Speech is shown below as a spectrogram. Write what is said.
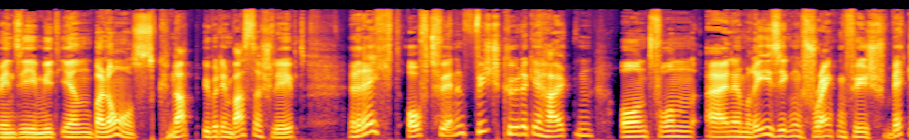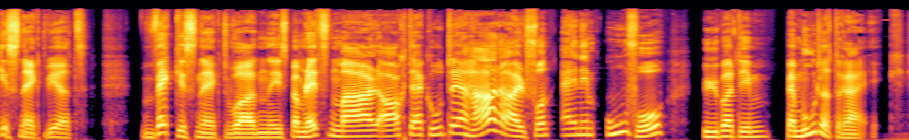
wenn sie mit ihren Ballons knapp über dem Wasser schlägt, recht oft für einen Fischköder gehalten und von einem riesigen Frankenfisch weggesnackt wird. Weggesnackt worden ist beim letzten Mal auch der gute Harald von einem UFO über dem Bermuda-Dreieck.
